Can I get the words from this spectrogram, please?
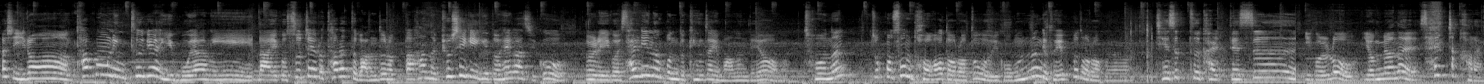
사실 이런 타공링 특유의 이 모양이 나 이거 수제로 타르트 만들었다 하는 표식이기도 해가지고 원래 이걸 살리는 분도 굉장히 많은데요. 저는 조금 손 더 가더라도 이거 없는 게 더 예쁘더라고요. 제스트 갈 때 쓴 이걸로 옆면을 살짝 갈아요.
